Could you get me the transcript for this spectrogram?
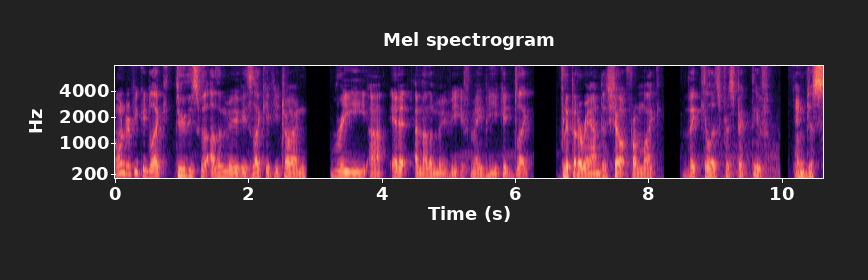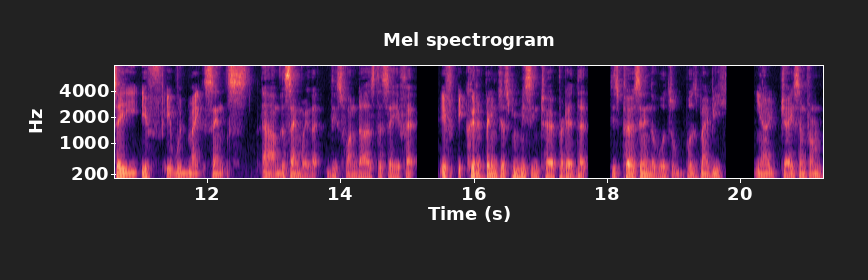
I wonder if you could like do this with other movies, like if you try and re uh, edit another movie, if maybe you could like flip it around to show it from like the killer's perspective and just see if it would make sense um, the same way that this one does to see if it if it could have been just misinterpreted that this person in the woods was maybe you know Jason from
